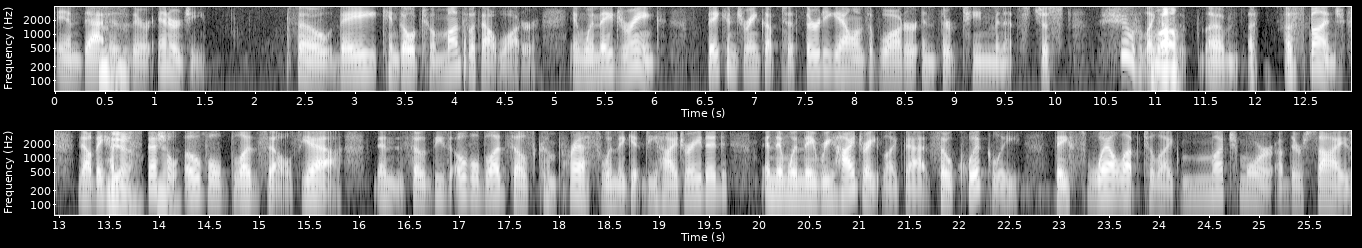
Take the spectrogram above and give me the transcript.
and that mm-hmm. is their energy. So they can go up to a month without water, and when they drink, they can drink up to 30 gallons of water in 13 minutes. Just shoo, like wow. a, um, a a sponge. Now they have yeah, special yeah. oval blood cells. Yeah. And so these oval blood cells compress when they get dehydrated and then when they rehydrate like that so quickly, they swell up to like much more of their size,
